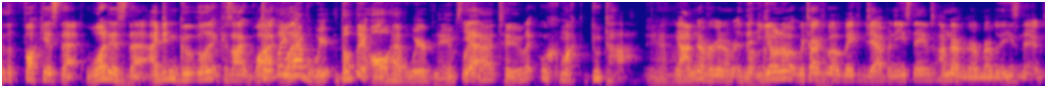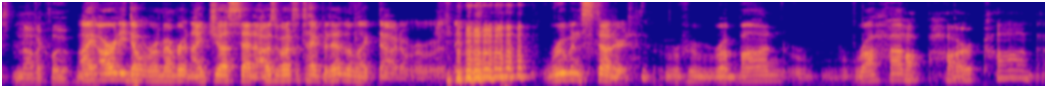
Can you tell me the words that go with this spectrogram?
who the fuck is that? What is that? I didn't Google it because I why, Don't they what? have weird? Don't they all have weird names like Yeah, that too? like Ukmak Duta. yeah. Yeah, I'm never gonna. Re- Not a- you don't know what we talked about making Japanese names. I'm never gonna remember these names. Not a clue. I already don't remember it, and I just said it. I was about to type it in, and I'm like, no, I don't remember what his name. is. Ruben stuttered. Raban Rahab. Ha- Harkana.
